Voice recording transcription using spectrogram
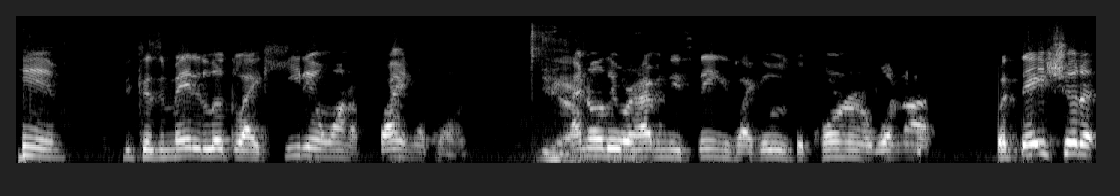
him because it made it look like he didn't want to fight no more. Yeah. I know they were having these things like it was the corner or whatnot, but they should have.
